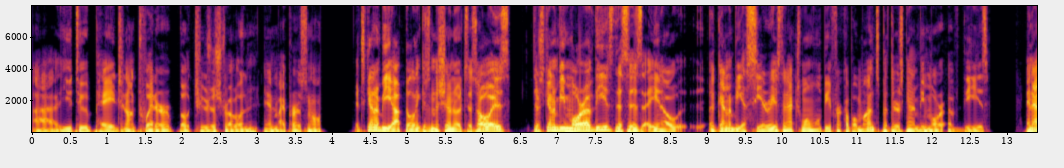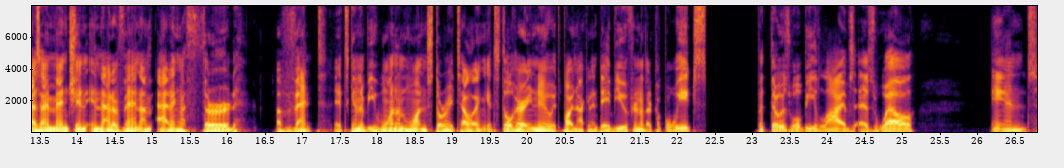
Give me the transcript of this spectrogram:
uh, YouTube page, and on Twitter, both Choose Your Struggle and, and my personal. It's going to be up. The link is in the show notes as always. There's going to be more of these. This is, you know, going to be a series. The next one won't be for a couple months, but there's going to be more of these. And as I mentioned in that event, I'm adding a third event. It's going to be one on one storytelling. It's still very new. It's probably not going to debut for another couple weeks, but those will be lives as well. And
